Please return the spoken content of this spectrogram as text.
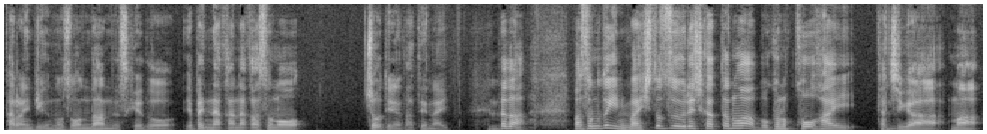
パラリンピックに臨んだんですけど、やっぱりなかなかその、頂点には立てない。ただ、まあ、その時に、まあ、一つ嬉しかったのは、僕の後輩たちが、まあ、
